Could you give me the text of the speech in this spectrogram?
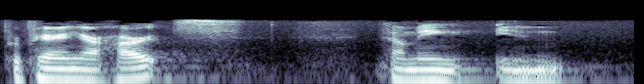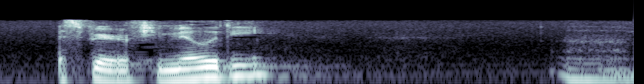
Preparing our hearts, coming in a spirit of humility. Um,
